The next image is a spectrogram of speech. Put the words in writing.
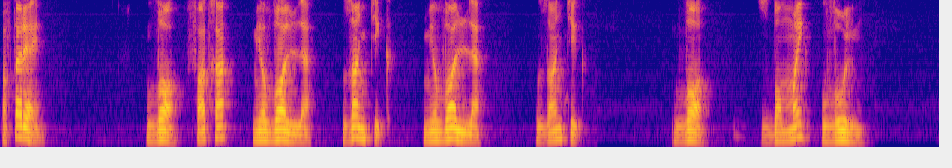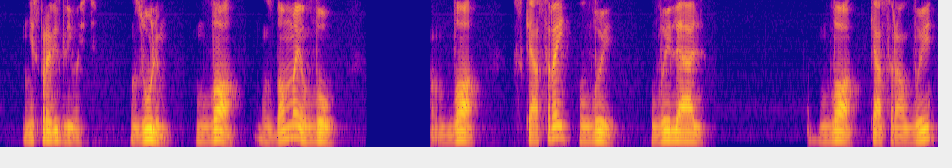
Повторяем. Ло, фатха, милолля, зонтик, милолля, зонтик. Ло с доммой лульм. Несправедливость. Зульм. Ло с доммой лу. Ло с кясрой лы. Лыляль. Ло кясра лы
